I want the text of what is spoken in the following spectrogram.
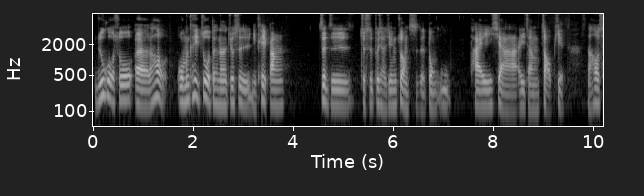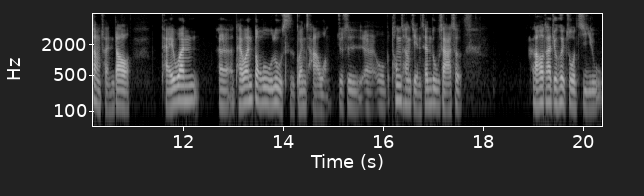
如果说呃，然后我们可以做的呢，就是你可以帮这只就是不小心撞死的动物拍下一张照片，然后上传到台湾呃台湾动物鹿死观察网，就是呃我通常简称鹿杀社。然后他就会做记录，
